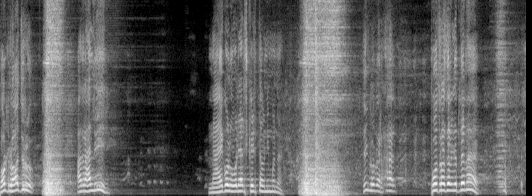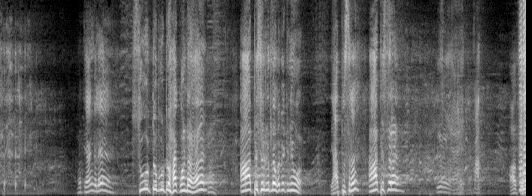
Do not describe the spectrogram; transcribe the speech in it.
ದೊಡ್ಡ ರಾಜರು. ಆದ್ರೆ ಅಲ್ಲಿ ನಾಯಿಗಳು ಓಡಾಡ್ಸಿ ಕೇಳ್ತಾವ ನಿಮ್ಮನ್ನ. ಹೋಗ್ಯಾರ? ಹೋಗಾರ ಪೋತ್ರಾಜರ್ಗತ್ಲೇನ? ಮತ್ತೆ ಹೆಂಗಲೇ? ಸೂಟು ಬೂಟು ಹಾಕೊಂಡ ಆಫೀಸರ್ ಹೋಗ್ಬೇಕು ನೀವು. ಆಫೀಸರ? ಆಫೀಸರ. Officer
